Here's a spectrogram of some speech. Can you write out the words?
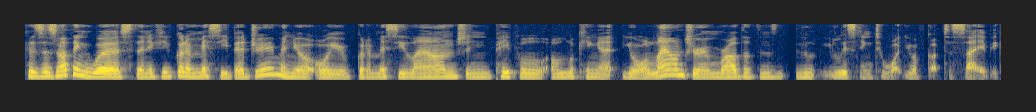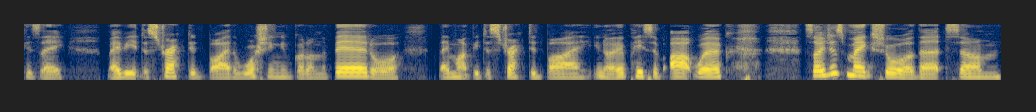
because there's nothing worse than if you've got a messy bedroom and you're or you've got a messy lounge and people are looking at your lounge room rather than listening to what you've got to say because they maybe are distracted by the washing you've got on the bed or they might be distracted by you know a piece of artwork. So just make sure that um,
